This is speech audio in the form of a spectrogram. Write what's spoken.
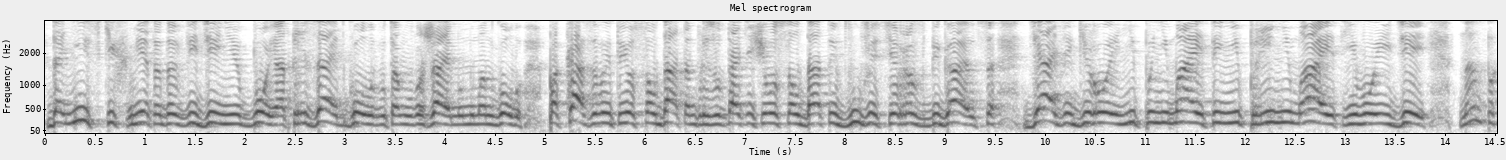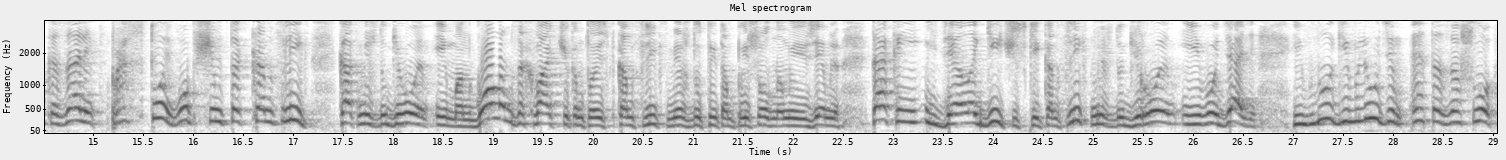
до низких методов ведения боя, отрезает голову там уважаемому монголу, показывает ее солдатам, в результате чего солдаты в ужасе разбегаются. Дядя героя не понимает и не принимает его идей. Нам показали простой, в общем-то, конфликт, как между героями героем и монголом, захватчиком, то есть конфликт между ты там пришел на мою землю, так и идеологический конфликт между героем и его дядей. И многим людям это зашло.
